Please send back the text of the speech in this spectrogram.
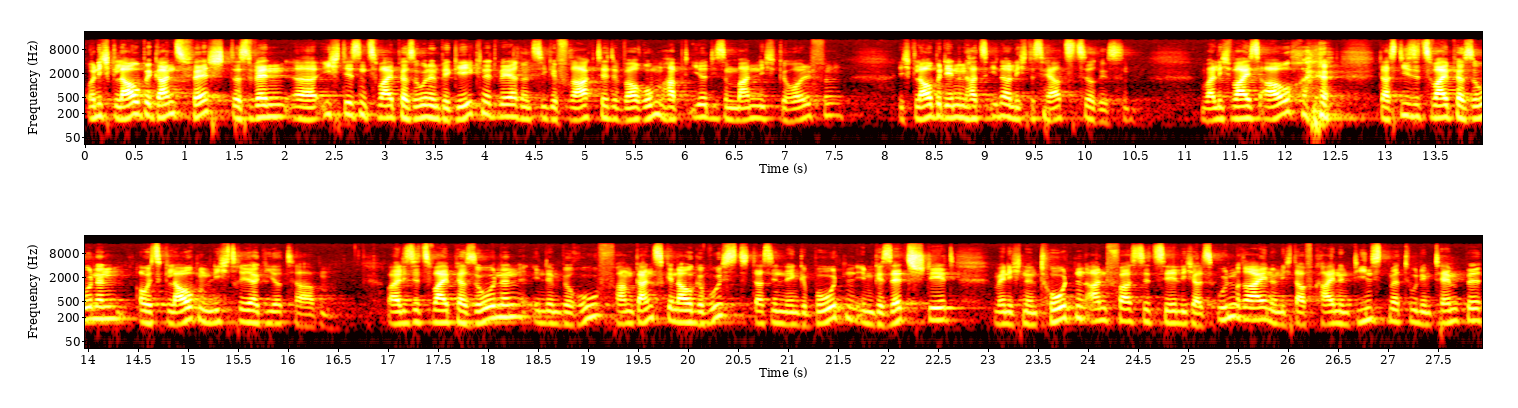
Und ich glaube ganz fest, dass wenn äh, ich diesen zwei Personen begegnet wäre und sie gefragt hätte, warum habt ihr diesem Mann nicht geholfen, ich glaube, denen hat es innerlich das Herz zerrissen. Weil ich weiß auch, dass diese zwei Personen aus Glauben nicht reagiert haben weil diese zwei Personen in dem Beruf haben ganz genau gewusst, dass in den Geboten im Gesetz steht, wenn ich einen Toten anfasse, zähle ich als unrein und ich darf keinen Dienst mehr tun im Tempel,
